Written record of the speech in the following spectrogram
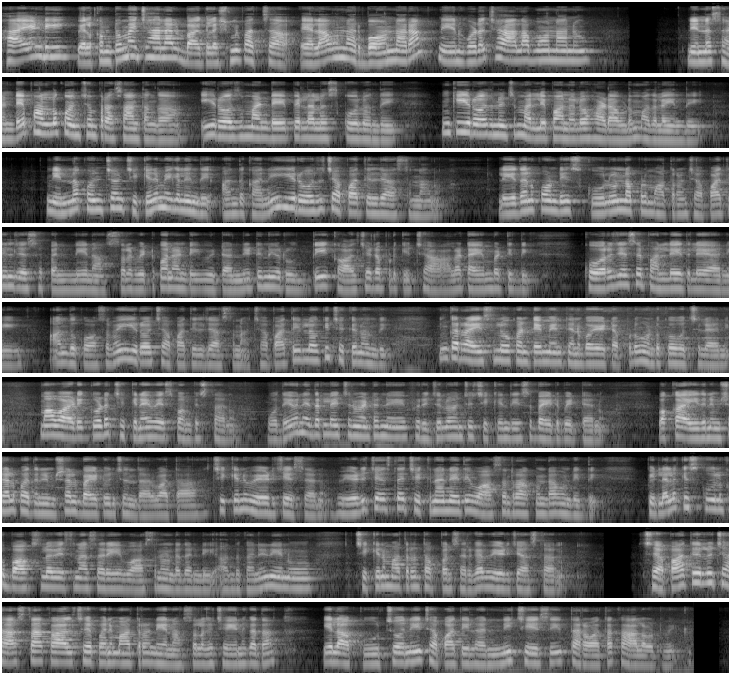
Hi అండి. Welcome to my channel Bhagyalakshmi Pacha. ఎలా ఉన్నారు? బాగున్నారా? నేను కూడా చాలా బాగున్నాను. నిన్న సండే పనులు కొంచెం ప్రశాంతంగా. ఈరోజు మండే పిల్లల స్కూల్ ఉంది. ఇంక ఈ రోజు నుంచి మళ్ళీ పనులు హడావుడం మొదలైంది. నిన్న కొంచెం చికెన్ మిగిలింది. అందుకని ఈరోజు చపాతీలు చేస్తున్నాను. లేదనుకోండి స్కూల్ ఉన్నప్పుడు మాత్రం చపాతీలు చేసే పని నేను అస్సలు పెట్టుకోనండి. వీటన్నిటిని రుద్ది కాల్చేటప్పటికి చాలా టైం పట్టింది కూర చేసే పని లేదులే అని. అందుకోసమే ఈరోజు చపాతీలు చేస్తున్నా. చపాతీల్లోకి చికెన్ ఉంది. ఇంకా రైస్లో కంటే మేము తినబోయేటప్పుడు వండుకోవచ్చులే అని. మా వాడికి కూడా చికెనే వేసి పంపిస్తాను. ఉదయం నిద్రలేచిన వెంటనే ఫ్రిడ్జ్లోంచి చికెన్ తీసి బయట పెట్టాను. ఒక ఐదు నిమిషాలు పది నిమిషాలు బయట ఉంచిన తర్వాత చికెన్ వేడి చేశాను. వేడి చేస్తే చికెన్ అనేది వాసన రాకుండా ఉండిద్ది. పిల్లలకి స్కూల్కి బాక్స్లో వేసినా సరే వాసన ఉండదండి. అందుకని నేను చికెన్ మాత్రం తప్పనిసరిగా వేడి చేస్తాను. చపాతీలు చేస్తా కాల్చే పని మాత్రం నేను అసలుగా చేయను కదా. ఇలా కూర్చొని చపాతీలు అన్నీ చేసి తర్వాత కాలవటమే.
